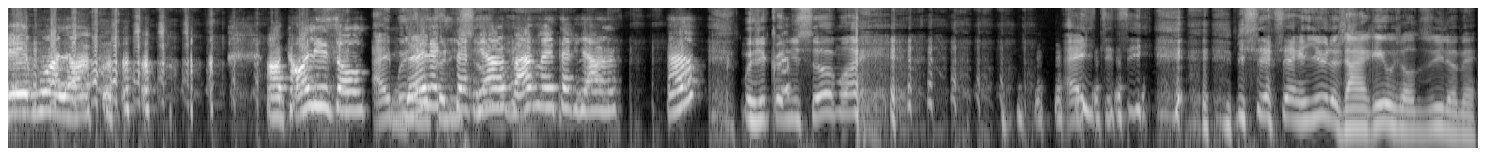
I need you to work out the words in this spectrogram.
Et voilà. Encore les autres. de l'extérieur vers l'intérieur. Hein? Moi, j'ai connu ça, moi. hey, Titi! mais c'est sérieux, là, j'en ris aujourd'hui, là, mais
